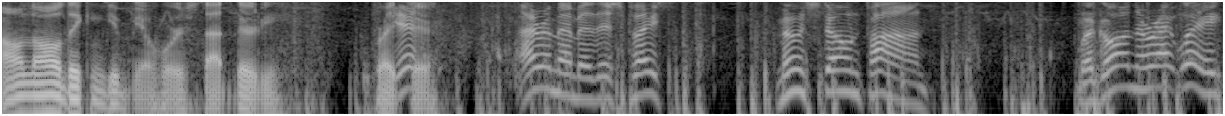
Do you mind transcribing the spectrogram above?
I don't know how they can give me a horse that dirty. Right yes, there. I remember this place. Moonstone Pond. We're going the right way.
